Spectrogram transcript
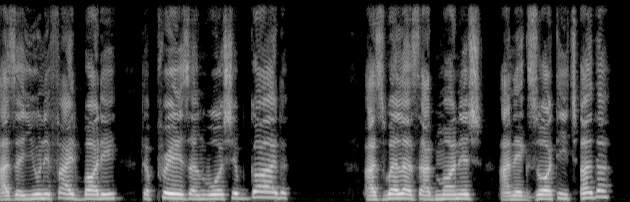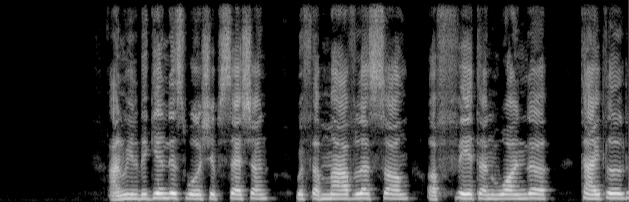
as a unified body to praise and worship God, as well as admonish and exhort each other. And we'll begin this worship session with a marvelous song of faith and wonder titled,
